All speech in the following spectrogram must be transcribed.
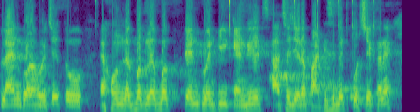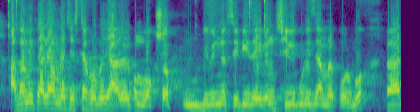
প্ল্যান করা হয়েছে। তো এখন লগভগ লগভগ টেন টোয়েন্টি ক্যান্ডিডেটস আছে যারা পার্টিসিপেট করছে এখানে। আগামীকালে আমরা চেষ্টা করব যে আরও এরকম ওয়ার্কশপ বিভিন্ন সিটিজে ইভেন শিলিগুড়িতে আমরা করব। আর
